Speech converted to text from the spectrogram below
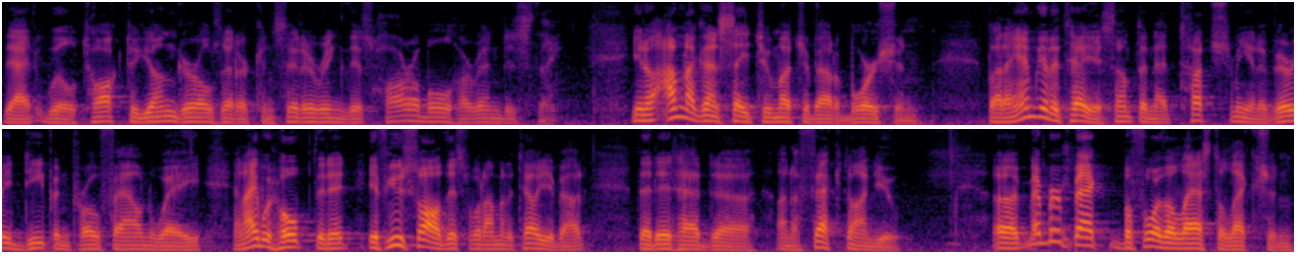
that will talk to young girls that are considering this horrible, horrendous thing. You know, I'm not going to say too much about abortion, but I am going to tell you something that touched me in a very deep and profound way. And I would hope that it, if you saw this, what I'm going to tell you about, that it had uh, an effect on you. Uh, remember back before the last election,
